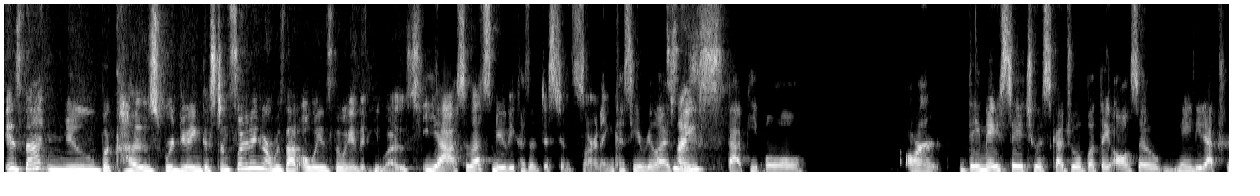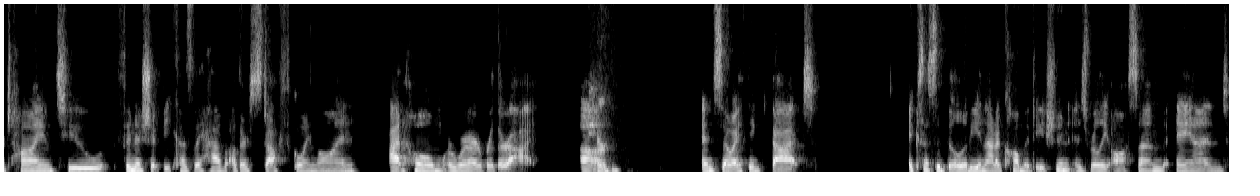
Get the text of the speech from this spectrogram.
is that new because we're doing distance learning or was that always the way that he was yeah so that's new because of distance learning because he realizes nice. that people aren't they may stay to a schedule but they also may need extra time to finish it because they have other stuff going on at home or wherever they're at um, sure. and so i think that accessibility and that accommodation is really awesome and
